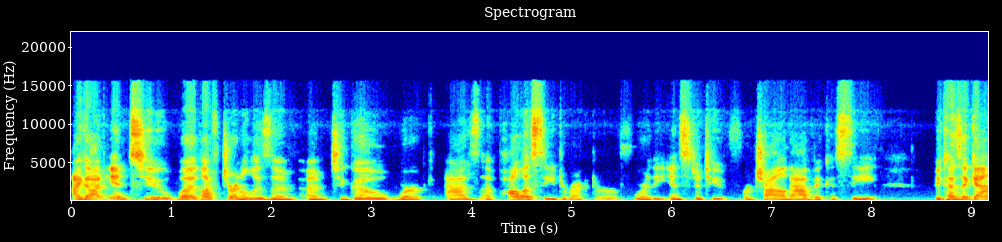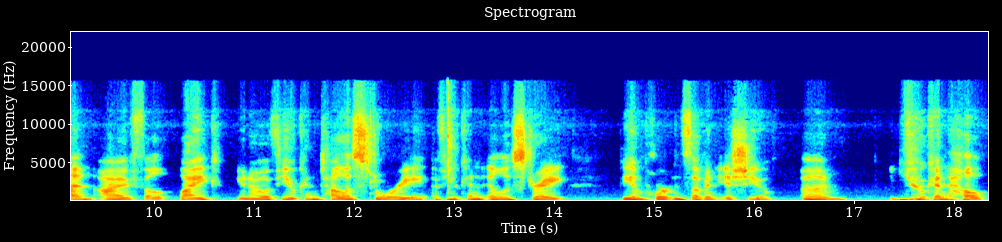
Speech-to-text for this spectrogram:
I got into, well, I left journalism um, to go work as a policy director for the Institute for Child Advocacy because again i felt like you know if you can tell a story if you can illustrate the importance of an issue um, you can help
